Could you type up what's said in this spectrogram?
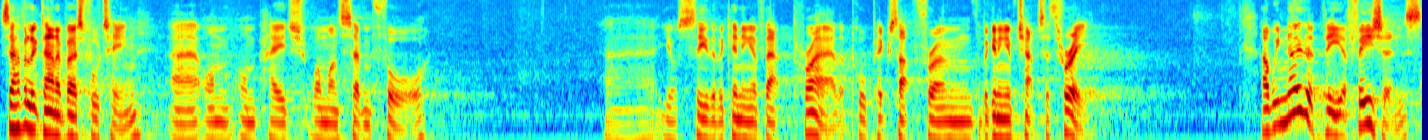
So have a look down at verse 14 uh, on, on page 1174. Uh, you'll see the beginning of that prayer that Paul picks up from the beginning of chapter 3. Uh, we know that the Ephesians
